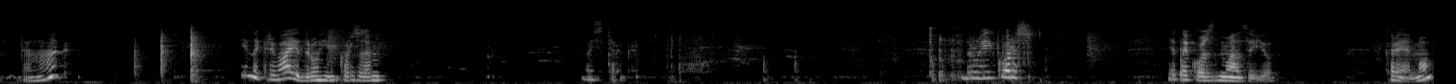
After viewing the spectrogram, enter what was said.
Ось так. І накриваю другим коржем. Ось так. Другий корж я також змазую кремом.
